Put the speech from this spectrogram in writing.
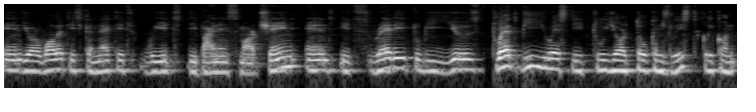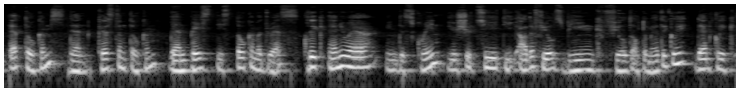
and your wallet is connected with the Binance Smart Chain and it's ready to be used to add BUSD to your tokens list. Click on add tokens, then custom token, then paste this token address. Click anywhere in the screen. You should see the other fields being filled automatically. Then click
